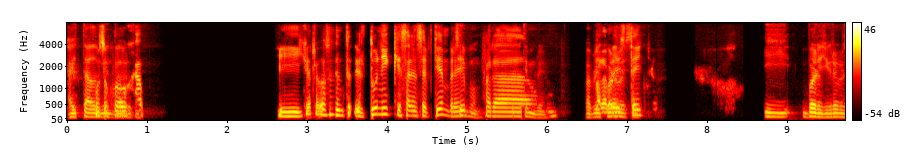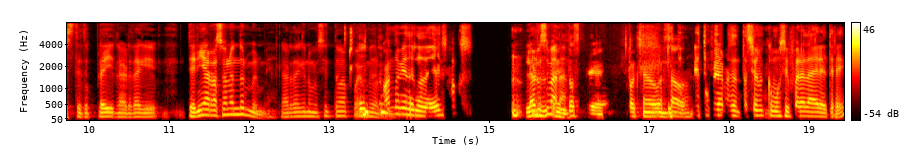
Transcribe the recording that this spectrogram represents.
Ahí está Como ¿Y qué otra cosa? El Tunic que sale en septiembre Sí, para, septiembre. Para Play para 4 y Play 5. PlayStation. Y bueno, yo creo que el State of Play, la verdad que tenía razón en dormirme. La verdad que no me siento mal poderme dormir. ¿Cuándo viene lo de Xbox? La otra semana. El 12, próximo sábado. Esto fue la presentación como si fuera la L3.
